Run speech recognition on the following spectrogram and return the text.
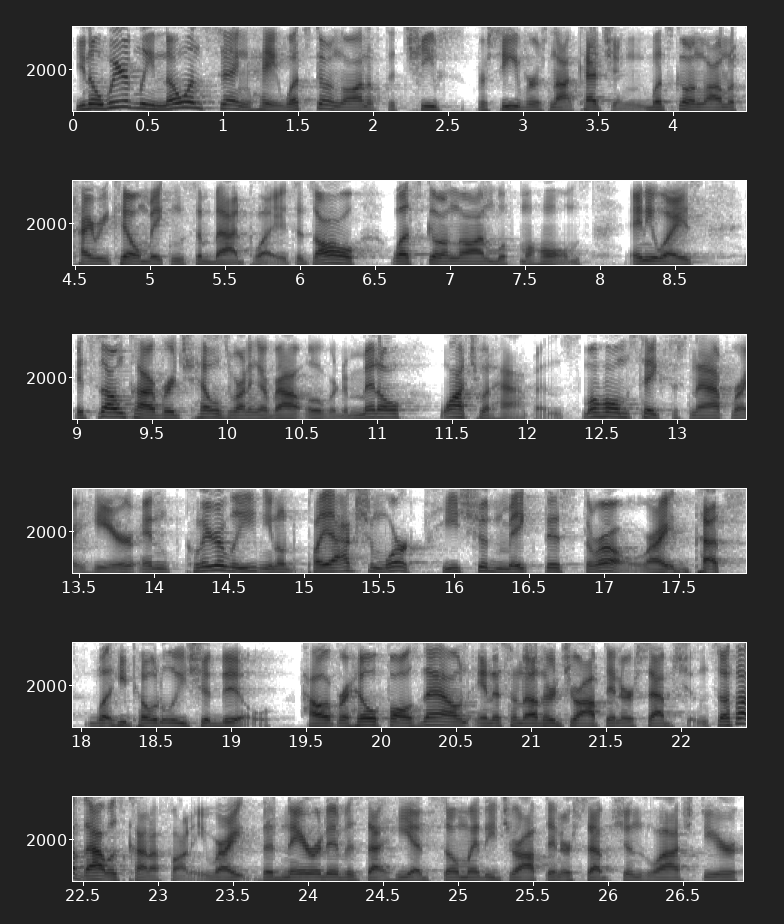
You know, weirdly, no one's saying, hey, what's going on if the Chiefs receiver's not catching? What's going on with Tyreek Hill making some bad plays? It's all what's going on with Mahomes. Anyways, it's zone coverage. Hill's running a route over the middle. Watch what happens. Mahomes takes a snap right here, and clearly, you know, the play action worked. He should make this throw, right? That's what he totally should do. However, Hill falls down and it's another dropped interception. So I thought that was kind of funny, right? The narrative is that he had so many dropped interceptions last year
